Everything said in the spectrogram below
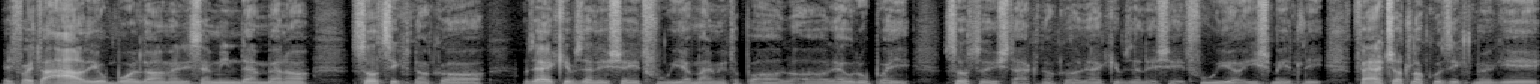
Egyfajta áll jobb oldal, mert hiszen mindenben a szociknak a, az elképzeléseit fújja, mármint az európai szocialistáknak az elképzeléseit fújja, ismétli, felcsatlakozik mögé,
